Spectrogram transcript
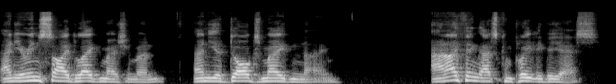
and your inside leg measurement and your dog's maiden name. And I think that's completely BS.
